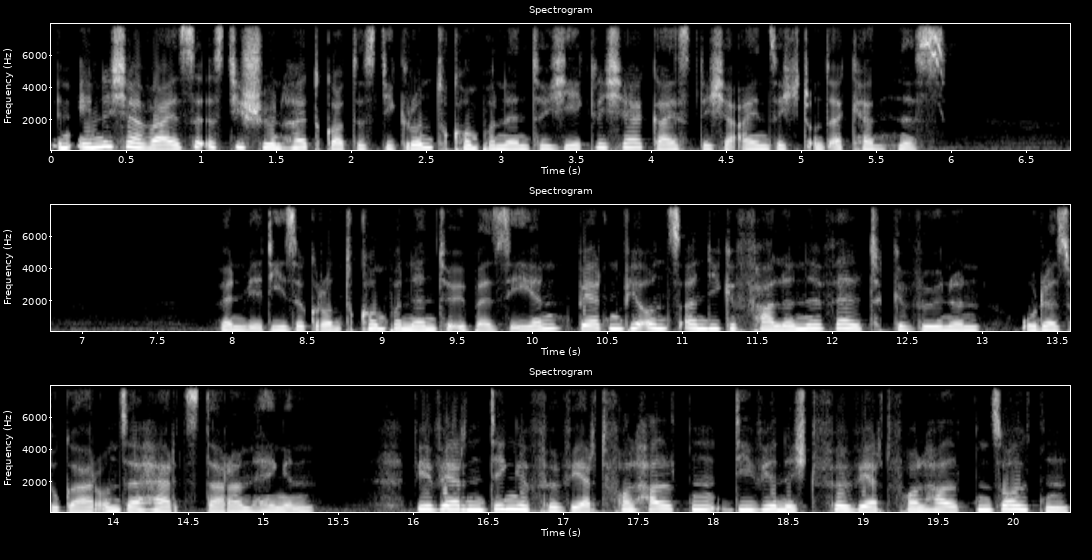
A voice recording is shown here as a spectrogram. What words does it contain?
In ähnlicher Weise ist die Schönheit Gottes die Grundkomponente jeglicher geistlicher Einsicht und Erkenntnis. Wenn wir diese Grundkomponente übersehen, werden wir uns an die gefallene Welt gewöhnen oder sogar unser Herz daran hängen. Wir werden Dinge für wertvoll halten, die wir nicht für wertvoll halten sollten,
